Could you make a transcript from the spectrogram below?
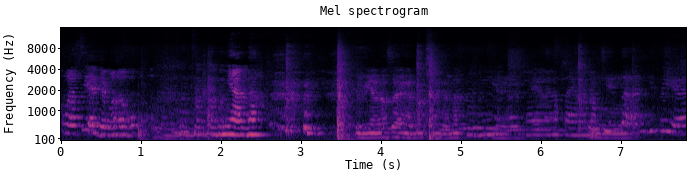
masih aja mau Ini anak. Demi anak saya, anak saya, anak Iya. Sayang anak, sayang anak. cintaan gitu ya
